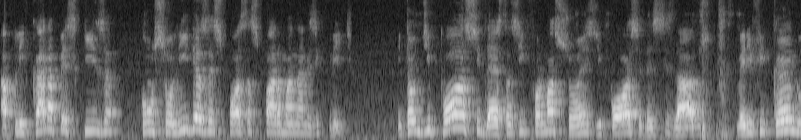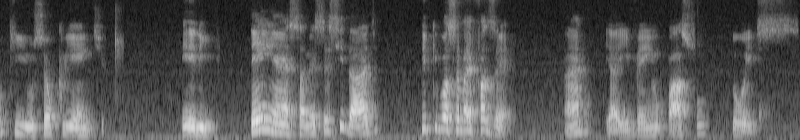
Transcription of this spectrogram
aplicar a pesquisa, consolide as respostas para uma análise crítica. Então, de posse destas informações, de posse desses dados, verificando que o seu cliente ele tem essa necessidade, o que, que você vai fazer? Né? E aí vem o passo 2.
